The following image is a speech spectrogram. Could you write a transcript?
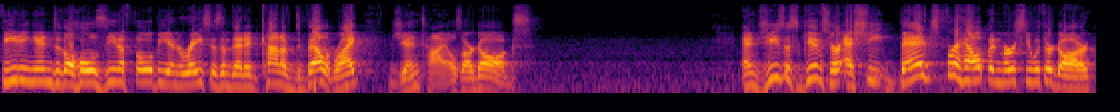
feeding into the whole xenophobia and racism that had kind of developed, right? Gentiles are dogs. And Jesus gives her, as she begs for help and mercy with her daughter,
